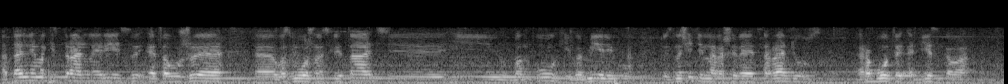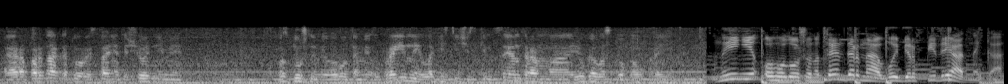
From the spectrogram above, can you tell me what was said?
А дальние магистральные рейсы это уже э, возможность летать э, и в Бангкок, и в Америку. То есть значительно расширяется радиус работы Одесского аэропорта, который станет еще одними воздушными воротами Украины, и логистическим центром э, юго-востока Украины. Нині оголошено тендер на вибір підрядника.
